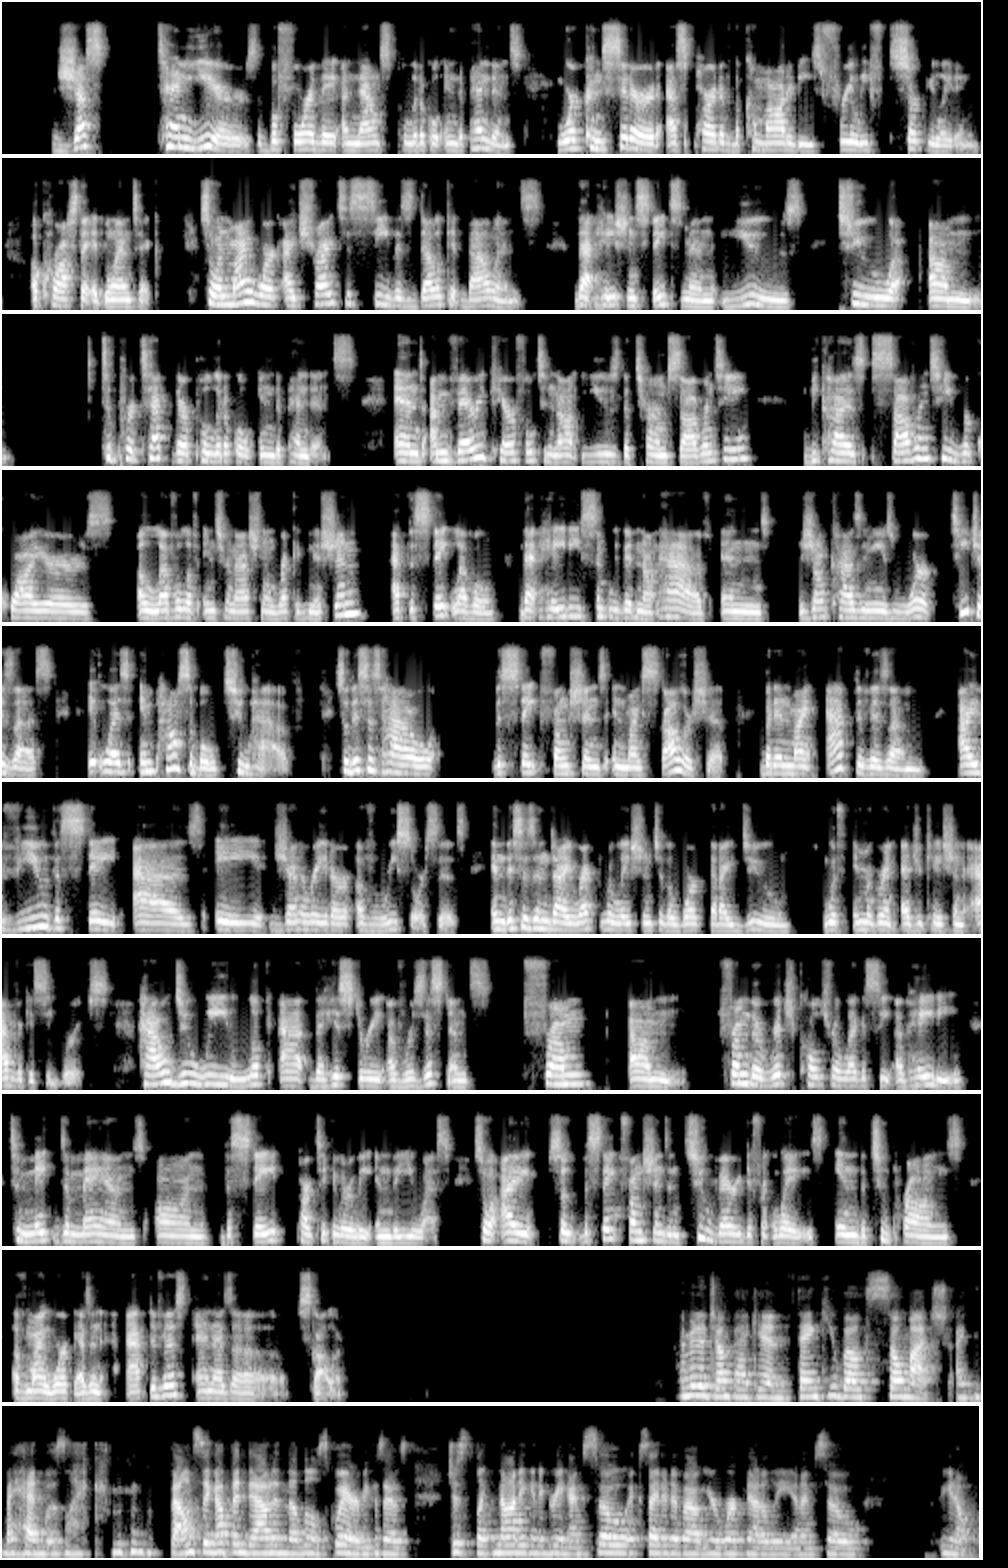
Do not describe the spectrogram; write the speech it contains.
just 10 years before they announced political independence were considered as part of the commodities freely circulating across the Atlantic. So in my work, I try to see this delicate balance that Haitian statesmen use to, um, to protect their political independence. And I'm very careful to not use the term sovereignty because sovereignty requires a level of international recognition at the state level that Haiti simply did not have. And Jean Casimir's work teaches us it was impossible to have. So, this is how the state functions in my scholarship. But in my activism, I view the state as a generator of resources. And this is in direct relation to the work that I do with immigrant education advocacy groups. How do we look at the history of resistance from, um, from the rich cultural legacy of Haiti to make demands on the state, particularly in the US. So I so the state functions in two very different ways in the two prongs of my work as an activist and as a scholar. I'm going to jump back in. Thank you both so much. I think my head was like bouncing up and down in the little square because I was just like nodding and agreeing. I'm so excited about your work, Nathalie, and I'm so, you know,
